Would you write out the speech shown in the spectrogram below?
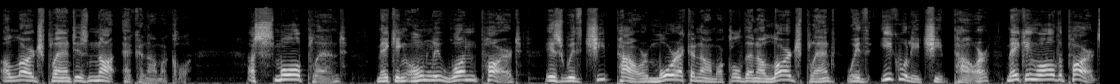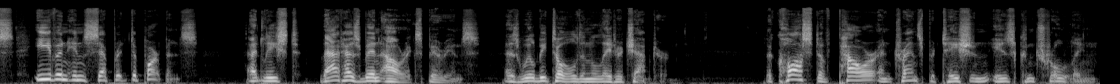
a large plant is not economical. A small plant, making only one part, is with cheap power more economical than a large plant with equally cheap power, making all the parts, even in separate departments. At least, that has been our experience, as will be told in a later chapter. The cost of power and transportation is controlling.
